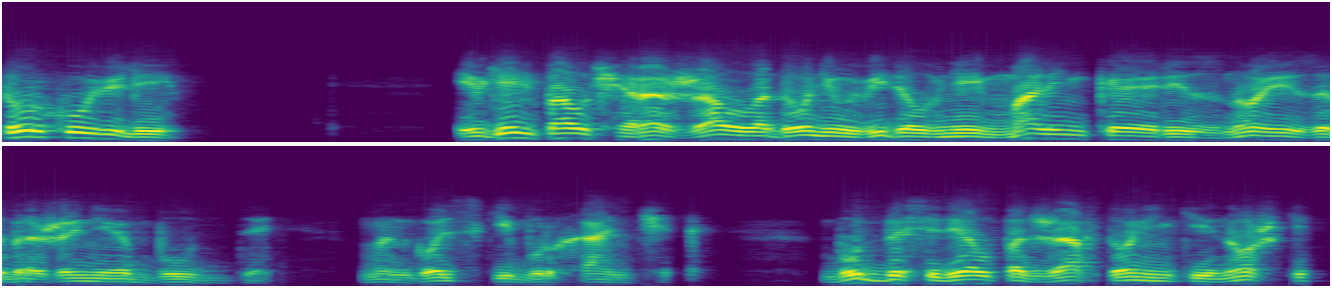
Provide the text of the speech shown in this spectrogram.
Турку увели. Евгений Павлович разжал ладони увидел в ней маленькое резное изображение Будды, монгольский бурханчик. Будда сидел, поджав тоненькие ножки,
